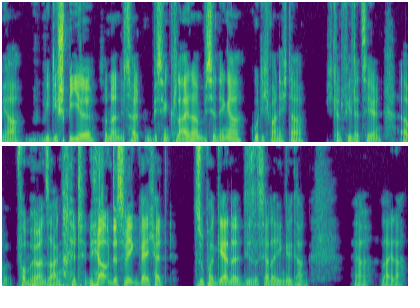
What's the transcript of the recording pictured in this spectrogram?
ja, wie die Spiel, sondern ist halt ein bisschen kleiner, ein bisschen enger. Gut, ich war nicht da. Ich kann viel erzählen, aber vom Hören sagen halt. Ja, und deswegen wäre ich halt super gerne dieses Jahr dahin gegangen. Ja, leider.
